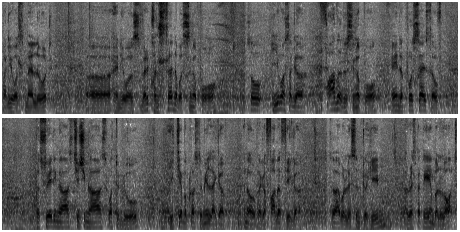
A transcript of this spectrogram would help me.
But he was mellowed, uh, and he was very concerned about Singapore. So he was like a father to Singapore, and in the process of persuading us, teaching us what to do. He came across to me like a, you know, like a father figure. So I would listen to him, I respected him a lot,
